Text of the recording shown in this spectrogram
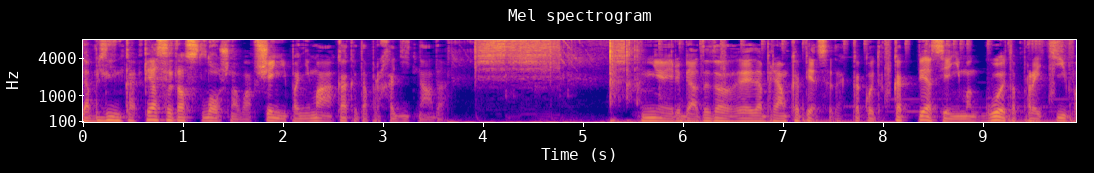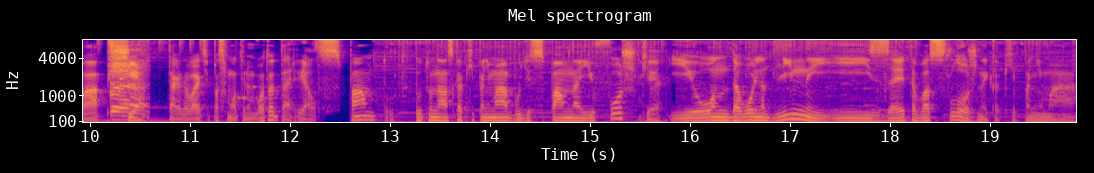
Да блин, капец, это сложно. Вообще не понимаю, как это проходить надо. Не, ребят, это, это прям капец, это какой-то капец, я не могу это пройти вообще. Так, давайте посмотрим, вот это реал спам тут. Тут у нас, как я понимаю, будет спам на юфошке, и он довольно длинный, и из-за этого сложный, как я понимаю.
